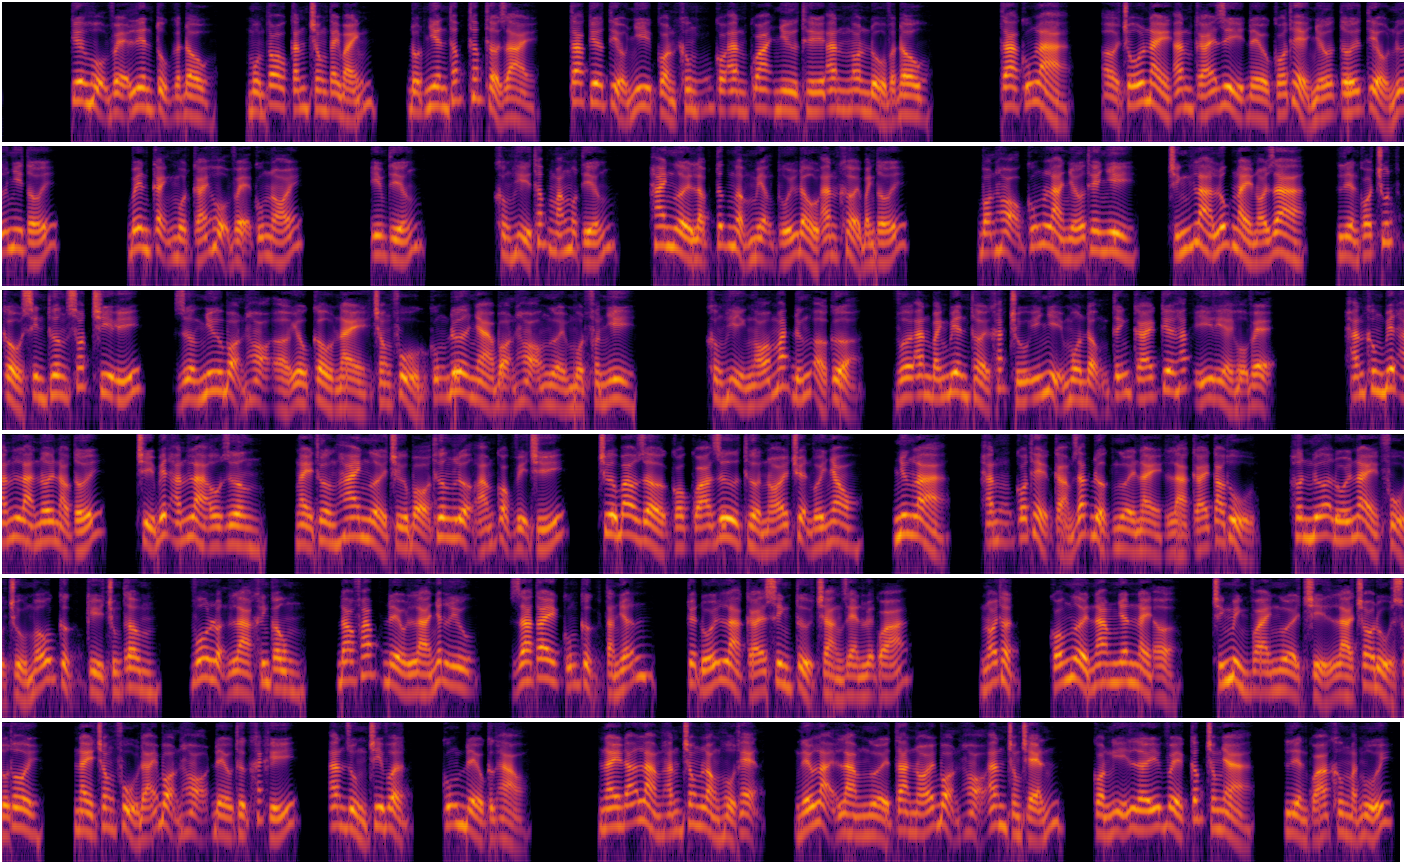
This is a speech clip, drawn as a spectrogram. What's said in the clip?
Kia hộ vệ liên tục gật đầu, mồm to cắn trong tay bánh, đột nhiên thấp thấp thở dài, ta kia tiểu nhi còn không có ăn qua như thế ăn ngon đồ vật đâu. Ta cũng là, ở chỗ này ăn cái gì đều có thể nhớ tới tiểu nữ nhi tới. Bên cạnh một cái hộ vệ cũng nói, im tiếng. Không hỉ thấp mắng một tiếng, hai người lập tức ngậm miệng túi đầu ăn khởi bánh tới. Bọn họ cũng là nhớ thê nhi, chính là lúc này nói ra, liền có chút cầu xin thương xót chi ý, dường như bọn họ ở yêu cầu này trong phủ cũng đưa nhà bọn họ người một phần nhi. Không hỉ ngó mắt đứng ở cửa, vừa ăn bánh biên thời khắc chú ý nhị môn động tĩnh cái kia hắc ý hề hộ vệ. Hắn không biết hắn là nơi nào tới, chỉ biết hắn là Âu Dương, ngày thường hai người trừ bỏ thương lượng ám cọc vị trí, chưa bao giờ có quá dư thừa nói chuyện với nhau, nhưng là, hắn có thể cảm giác được người này là cái cao thủ, hơn nữa đối này phủ chủ mẫu cực kỳ trung tâm, vô luận là khinh công, đao pháp đều là nhất lưu, ra tay cũng cực tàn nhẫn, tuyệt đối là cái sinh tử chàng rèn luyện quá. Nói thật, có người nam nhân này ở, chính mình vài người chỉ là cho đủ số thôi, này trong phủ đãi bọn họ đều thực khách khí, an dùng chi vật, cũng đều cực hảo. Này đã làm hắn trong lòng hổ thẹn, nếu lại làm người ta nói bọn họ ăn trong chén, còn nghĩ lấy về cấp trong nhà, liền quá không mặt mũi.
